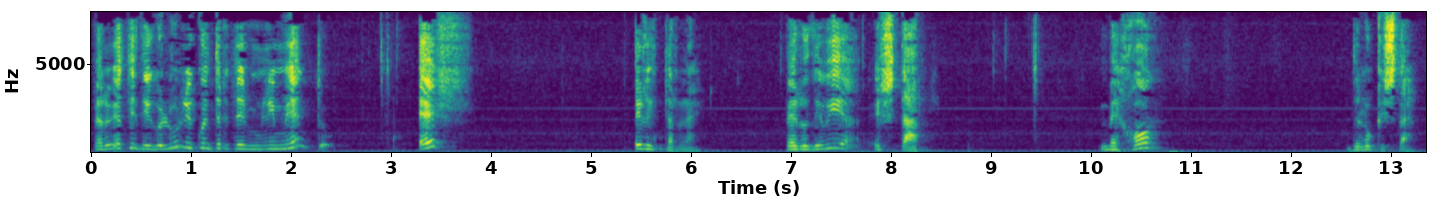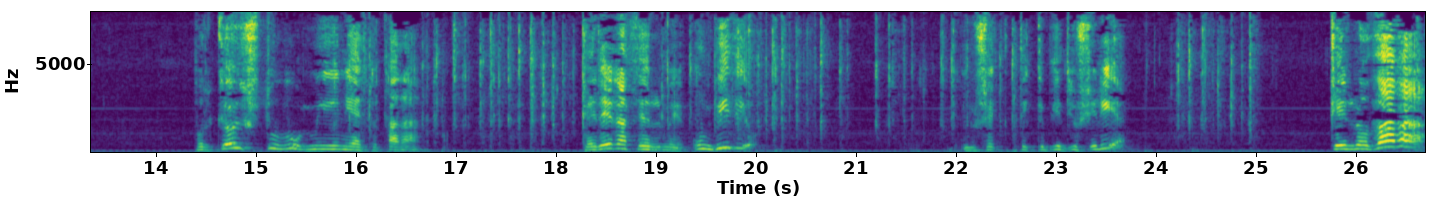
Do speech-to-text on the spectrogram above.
Pero ya te digo, el único entretenimiento es el Internet. Pero debía estar mejor de lo que está. Porque hoy estuvo mi nieto para querer hacerme un vídeo, no sé de qué vídeo sería, que nos daba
